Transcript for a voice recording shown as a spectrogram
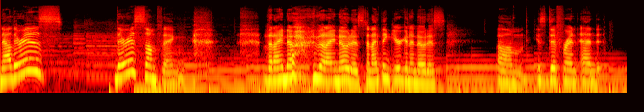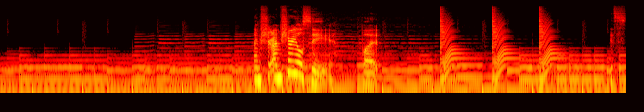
Now there is there is something that I know that I noticed and I think you're going to notice um is different and I'm sure I'm sure you'll see, but it's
